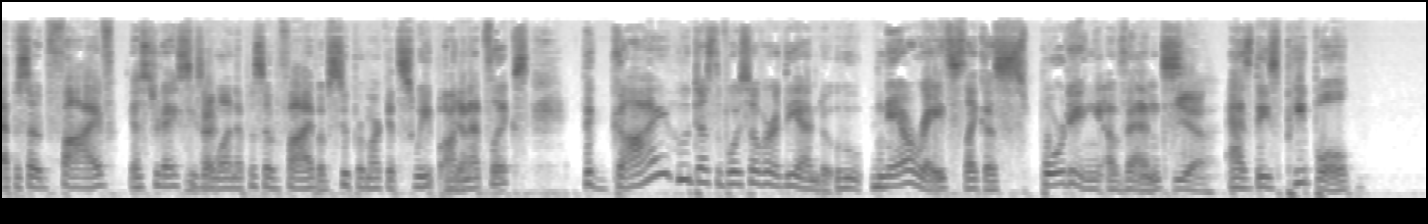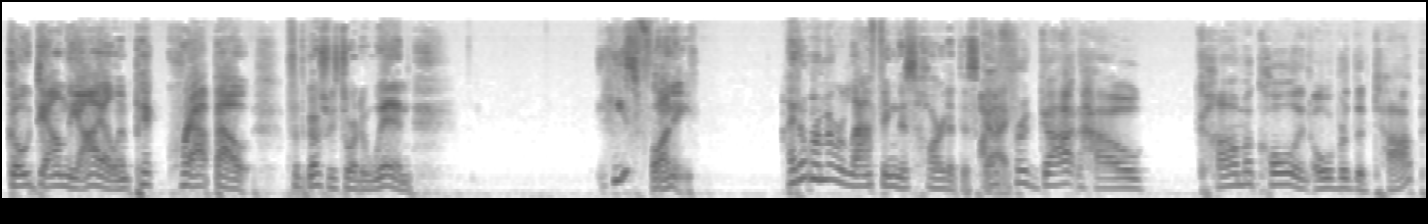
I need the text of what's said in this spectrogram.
episode 5 yesterday, season Okay. 1 episode 5 of Supermarket Sweep on. Netflix. The guy who does the voiceover at the end who narrates like a sporting event Yeah. as these people go down the aisle and pick crap out for the grocery store to win. He's funny. I don't remember laughing this hard at this guy. I forgot how comical and over the top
